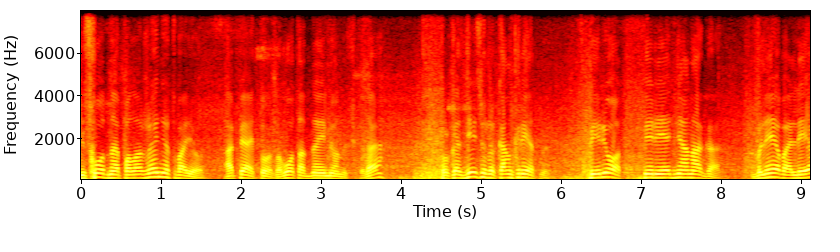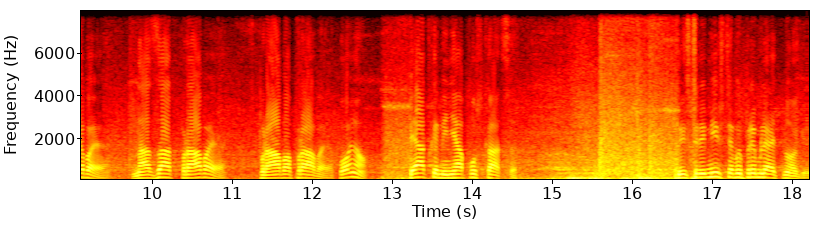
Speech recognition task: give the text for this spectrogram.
Исходное положение твое, опять тоже, вот одноименочка, да? Только здесь уже конкретно. Вперед, передняя нога, влево, левая, назад, правая, вправо, правая. Понял? Пятками не опускаться. Ты стремишься выпрямлять ноги.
